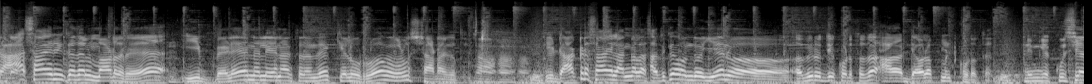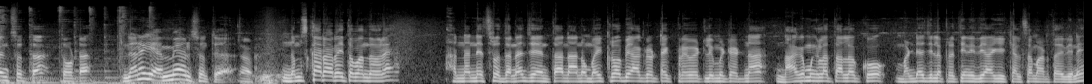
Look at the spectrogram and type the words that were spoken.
ರಾಸಾಯನಿಕದಲ್ಲಿ ಮಾಡಿದ್ರೆ ಈ ಬೆಳೆನಲ್ಲಿ ಏನಾಗ್ತದೆ ಅಂದರೆ ಕೆಲವು ರೋಗಗಳು ಸ್ಟಾರ್ಟ್ ಆಗುತ್ತೆ. ಹಾಂ ಹಾಂ ಹಾಂ. ಈ ಡಾಕ್ಟರ್ ಸಾಯಿಲ್ ಹಂಗಲ್ಲ. ಅದಕ್ಕೆ ಒಂದು ಏನು ಅಭಿವೃದ್ಧಿ ಕೊಡ್ತದೋ ಆ ಡೆವಲಪ್ಮೆಂಟ್ ಕೊಡುತ್ತೆ. ನಿಮಗೆ ಖುಷಿ ಅನಿಸುತ್ತಾ ತೋಟ? ನನಗೆ ಹೆಮ್ಮೆ ಅನಿಸುತ್ತೆ. ನಮಸ್ಕಾರ ರೈತ ಬಂದವರೇ ನನ್ನ ಹೆಸರು ಧನಂಜಯ್ ಅಂತ. ನಾನು ಮೈಕ್ರೋಬಿ ಆಗ್ರೋಟೆಕ್ ಪ್ರೈವೇಟ್ ಲಿಮಿಟೆಡ್ನ ನಾಗಮಂಗಲ ತಾಲೂಕು ಮಂಡ್ಯ ಜಿಲ್ಲೆ ಪ್ರತಿನಿಧಿಯಾಗಿ ಕೆಲಸ ಮಾಡ್ತಾ ಇದ್ದೀನಿ.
